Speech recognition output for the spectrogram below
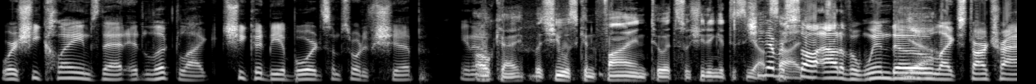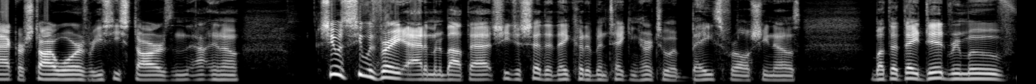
where she claims that it looked like she could be aboard some sort of ship. You know, Okay, but she was confined to it, so she didn't get to see outside. she outside. never saw out of a window Yeah. like Star Trek or Star Wars where you see stars and uh, you know she was she was very adamant about that. She just said that they could have been taking her to a base for all she knows. But that they did remove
